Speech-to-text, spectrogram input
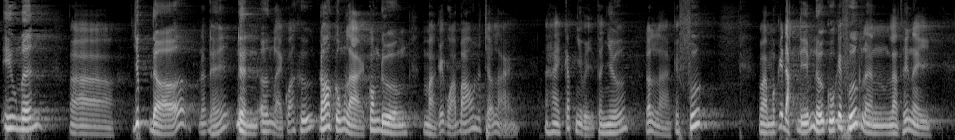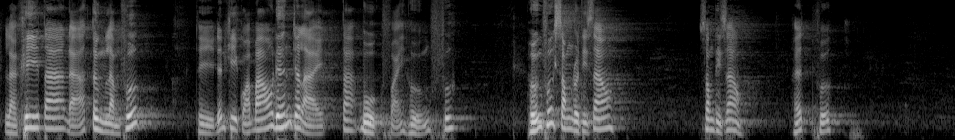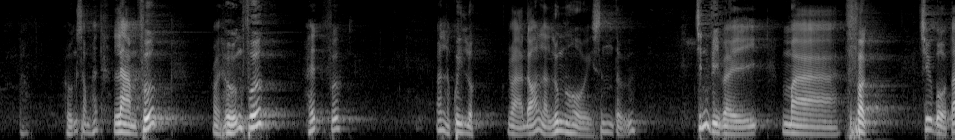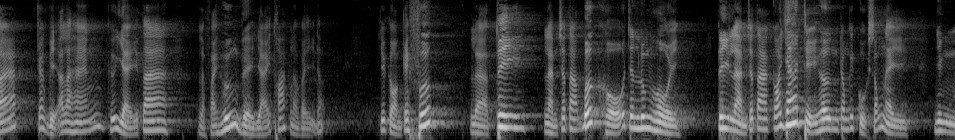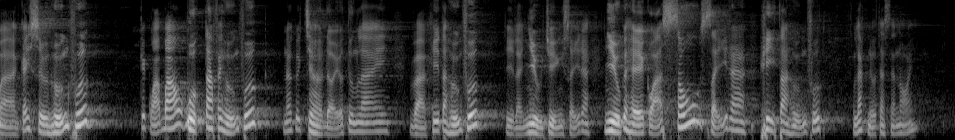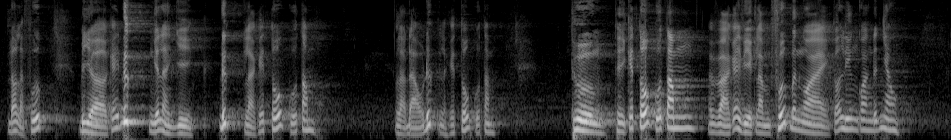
yêu mến à, giúp đỡ để đền ơn lại quá khứ. Đó cũng là con đường mà cái quả báo nó trở lại. Hai cách như vậy ta nhớ đó là cái phước. Và một cái đặc điểm nữa của cái phước là là thế này là khi ta đã từng làm phước thì đến khi quả báo đến trở lại ta buộc phải hưởng phước. Hưởng phước xong rồi thì sao? Xong thì sao? Hết phước. Hưởng xong hết. Làm phước, rồi hưởng phước, hết phước. Đó là quy luật, và đó là luân hồi sinh tử. Chính vì vậy mà phật, chư bồ tát, các vị a la hán cứ dạy ta là phải hướng về giải thoát là vậy đó. Chứ còn cái phước là tuy làm cho ta bớt khổ trên luân hồi tuy làm cho ta có giá trị hơn trong cái cuộc sống này, nhưng mà cái sự hưởng phước, cái quả báo buộc ta phải hưởng phước, nó cứ chờ đợi ở tương lai. Và khi ta hưởng phước thì là nhiều chuyện xảy ra, nhiều cái hệ quả xấu xảy ra khi ta hưởng phước. Lát nữa ta sẽ nói. Đó là phước. Bây giờ cái đức nghĩa là gì? Đức là cái tốt của tâm. Là đạo đức là cái tốt của tâm thường thì cái tốt của tâm và cái việc làm phước bên ngoài có liên quan đến nhau.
